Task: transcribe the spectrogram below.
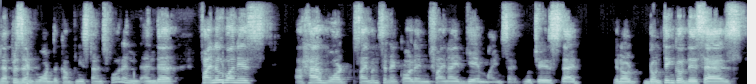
represent what the company stands for. And and the final one is Uh, have what Simon Sinek called an infinite game mindset, which is that you know don't think of this as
